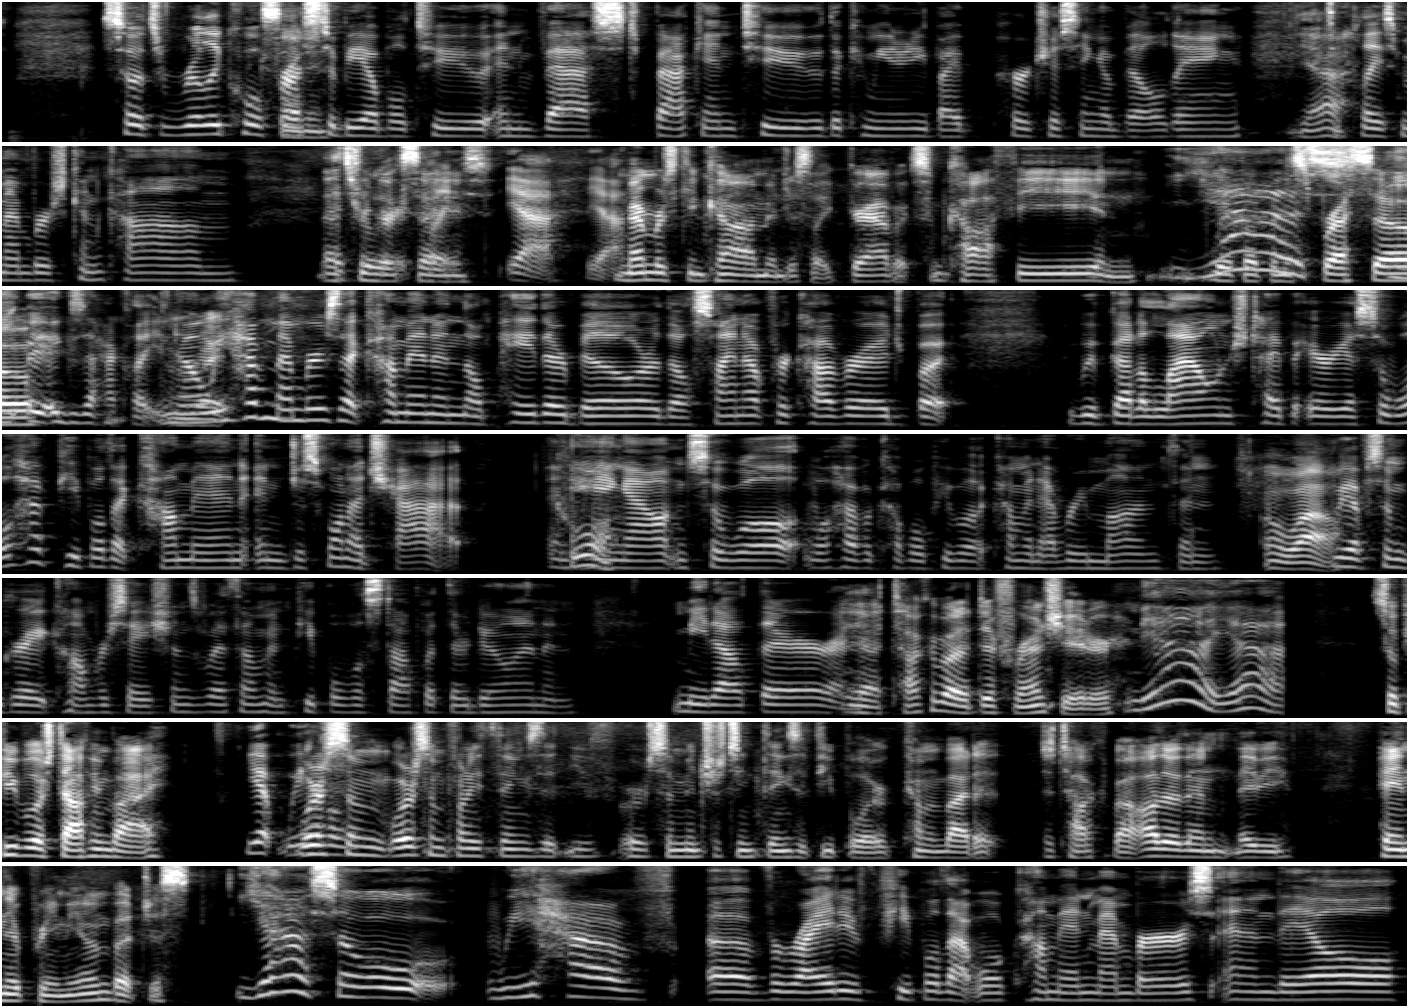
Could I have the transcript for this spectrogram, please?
So it's really cool for us to be able to invest back into the community by purchasing a building. It's Yeah, a place members can come. That's It's really exciting. place. Yeah, yeah. Members can come and just like grab some coffee and whip up an espresso. y- Exactly. No, we have members that come in and they'll pay their bill or they'll sign up for coverage, but we've got a lounge type area. So we'll have people that come in and just want to chat and Cool. hang out. And so we'll we'll have a couple people that come in every month and Oh wow. we have some great conversations with them and people will stop what they're doing and meet out there and Yeah, talk about a differentiator. yeah, yeah. So people are stopping by. Yep, we what are some What are some funny things that you've, or some interesting things that people are coming by to, to talk about, other than maybe paying their premium, but just Yeah, so we have a variety of people that will come in members and they'll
